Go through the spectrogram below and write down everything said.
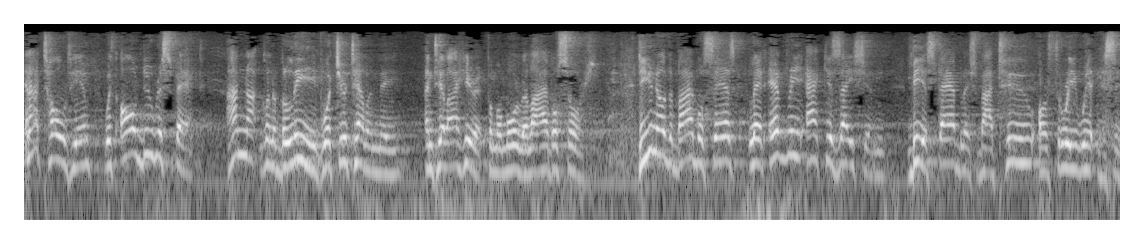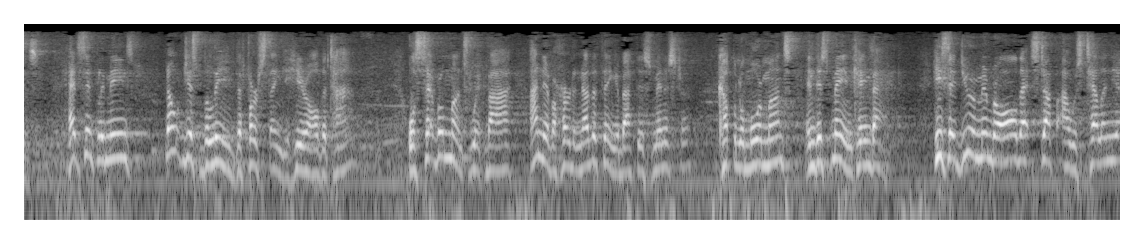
And I told him, with all due respect, I'm not going to believe what you're telling me until I hear it from a more reliable source. Do you know the Bible says, let every accusation be established by two or three witnesses? That simply means don't just believe the first thing you hear all the time. Well, several months went by. I never heard another thing about this minister. A couple of more months, and this man came back. He said, Do you remember all that stuff I was telling you?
